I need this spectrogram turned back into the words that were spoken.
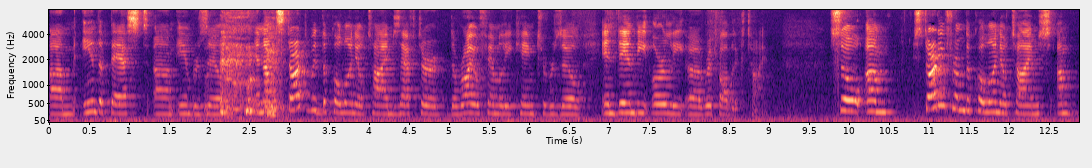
um, in the past um, in Brazil. and I'll start with the colonial times after the royal family came to Brazil, and then the early uh, republic time. So um, starting from the colonial times, I'm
